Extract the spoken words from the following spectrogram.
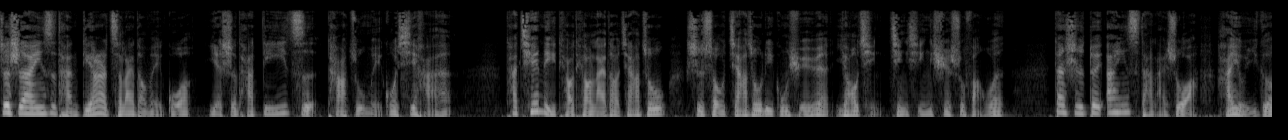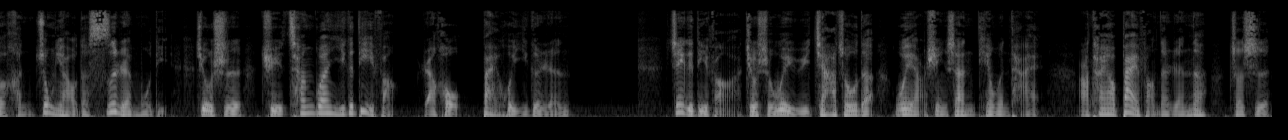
这是爱因斯坦第二次来到美国，也是他第一次踏足美国西海岸。他千里迢迢来到加州，是受加州理工学院邀请进行学术访问。但是对爱因斯坦来说啊，还有一个很重要的私人目的，就是去参观一个地方，然后拜会一个人。这个地方啊，就是位于加州的威尔逊山天文台。而他要拜访的人呢，则是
